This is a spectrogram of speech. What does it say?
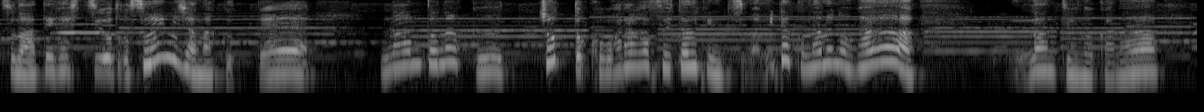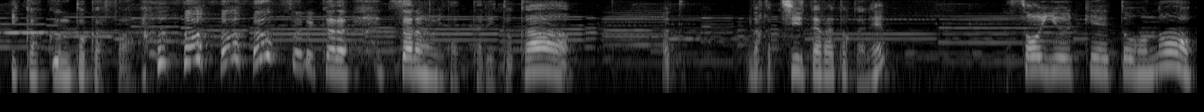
そのあてが必要とかそういう意味じゃなくってなんとなくちょっと小腹が空いた時につまみたくなるのがなんていうのかな？イカくんとかさ。それからサラミだったりとか。なんかチータラとかね。そういう系統の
